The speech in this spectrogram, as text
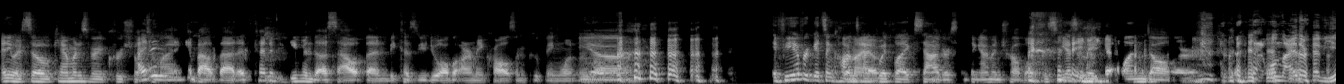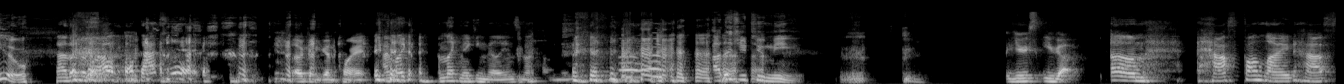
anyway, so Cameron is very crucial I to didn't my. think about that. It kind of evened us out then because you do all the army crawls and pooping one room. Yeah. If he ever gets in contact have- with like SAG or something, I'm in trouble because he hasn't made one dollar. well, neither have you. Now that- well, that's it. okay, good point. I'm like I'm like making millions, not telling. How did you two meet? You you go. Um, half online, half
